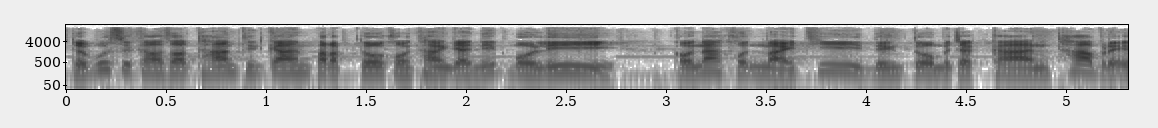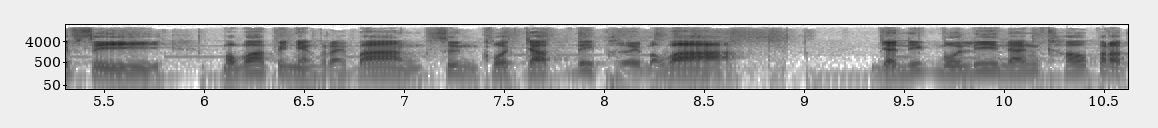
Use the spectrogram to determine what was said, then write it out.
โดยผู้สื่อข่าวสอบถามถึงการปรับตัวของทางยานิกโบลี่กองหน้าคนใหม่ที่ดึงตัวมาจากการท่าเรือเอฟซีมาว่าเป็นอย่างไรบ้าง ซึ่งโค้ชจับได้เผยมาว่ายานิกโบลี่นั้นเขาปรับ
